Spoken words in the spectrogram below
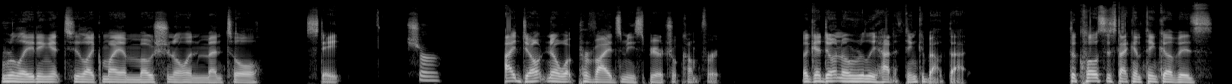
relating it to like my emotional and mental state. Sure. I don't know what provides me spiritual comfort. Like I don't know really how to think about that. The closest I can think of is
